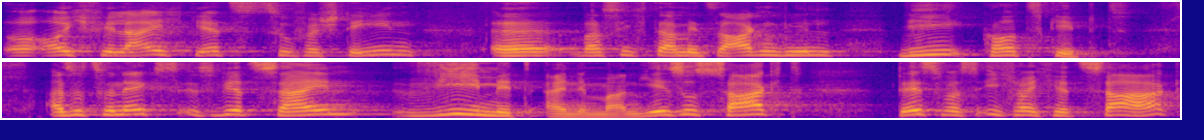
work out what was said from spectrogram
äh, euch vielleicht jetzt zu verstehen, äh, was ich damit sagen will, wie Gott gibt. Also zunächst, es wird sein wie mit einem Mann. Jesus sagt, das, was ich euch jetzt sage,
